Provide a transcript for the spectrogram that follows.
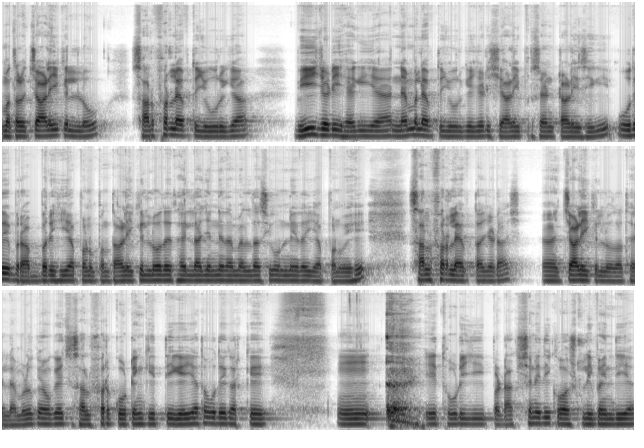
ਮਤਲਬ 40 ਕਿਲੋ ਸਲਫਰ ਲਿਪਤ ਯੂਰੀਆ ਵੀਹ ਜਿਹੜੀ ਹੈਗੀ ਆ ਨਿੰਮ ਲਿਪਤ ਯੂਰੀਆ ਜਿਹੜੀ 46% ਵਾਲੀ ਸੀਗੀ ਉਹਦੇ ਬਰਾਬਰ ਹੀ ਆਪਾਂ ਨੂੰ 45 ਕਿਲੋ ਦੇ ਥੈਲਾ ਜਿੰਨੇ ਦਾ ਮਿਲਦਾ ਸੀ ਉਨੇ ਦਾ ਹੀ ਆਪਾਂ ਨੂੰ ਇਹ ਸਲਫਰ ਲਿਪਤ ਆ ਜਿਹੜਾ ਅ, 40 ਕਿਲੋ ਦਾ ਥੈਲਾ ਮਿਲੂ ਕਿਉਂਕਿ ਇਹ 'ਚ ਸਲਫਰ ਕੋਟਿੰਗ ਕੀਤੀ ਗਈ ਆ ਤਾਂ ਉਹਦੇ ਕਰਕੇ ਇਹ ਥੋੜੀ ਜੀ ਪ੍ਰੋਡਕਸ਼ਨ ਇਹਦੀ ਕੋਸਟਲੀ ਪੈਂਦੀ ਆ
